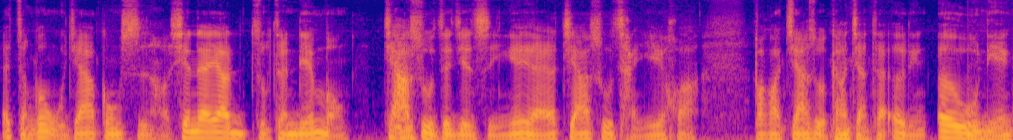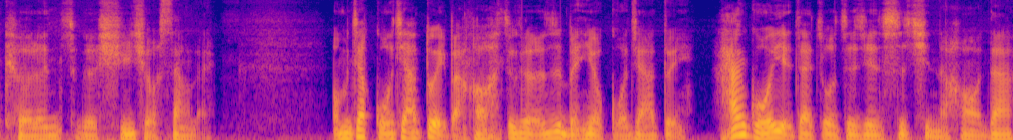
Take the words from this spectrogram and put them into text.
那总共五家公司哈，现在要组成联盟。加速这件事情，因为要加速产业化，包括加速。刚刚讲在二零二五年可能这个需求上来，我们叫国家队吧，哈，这个日本也有国家队，韩国也在做这件事情了，哈。但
